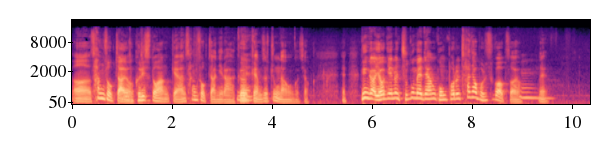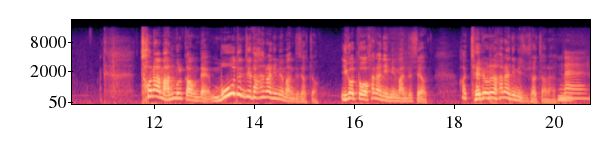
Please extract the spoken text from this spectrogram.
어, 상속자요. 그리스도와 함께한 상속자니라. 그렇게 네. 하면서 쭉 나온 거죠. 예. 그러니까 여기에는 죽음에 대한 공포를 찾아볼 수가 없어요. 네. 천하 만물 가운데 뭐든지 다 하나님이 만드셨죠. 이것도 하나님이 만드세요. 아, 재료는 하나님이 주셨잖아요. 네.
